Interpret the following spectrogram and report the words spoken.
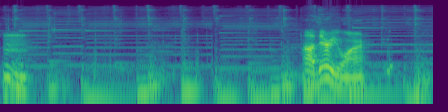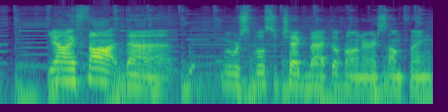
Hmm. Ah, there you are. Yeah, I thought that we were supposed to check back up on her or something.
